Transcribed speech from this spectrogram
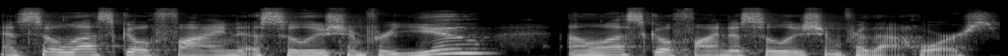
And so let's go find a solution for you and let's go find a solution for that horse.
